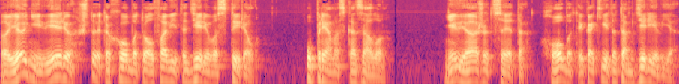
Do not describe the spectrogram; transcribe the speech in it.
«А я не верю, что это Хобот у алфавита дерево стырил», – упрямо сказал он. «Не вяжется это. Хобот и какие-то там деревья».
